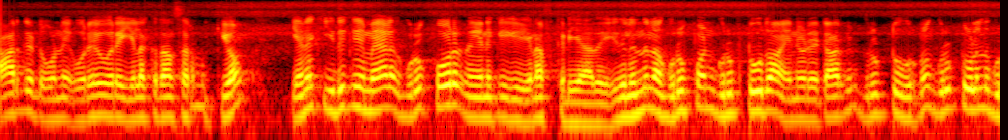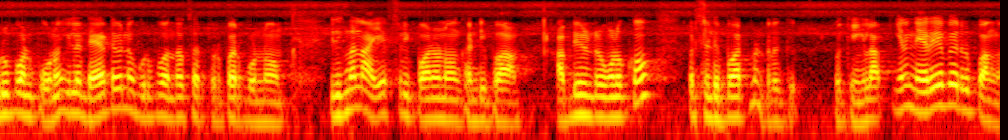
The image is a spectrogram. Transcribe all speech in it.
டார்கெட் ஒன்றே ஒரே ஒரே இலக்கு தான் சார் முக்கியம். எனக்கு இதுக்கு மேலே குரூப் ஃபோர் எனக்கு எனஃப் கிடையாது. இதுலேருந்து நான் குரூப் ஒன் குரூப் டூ தான் என்னோடய டார்கெட் குரூப் டூ இருக்கணும். குரூப் டூலேருந்து குரூப் ஒன் போகணும். இல்லை டேரெக்டாக நான் குரூப் ஒன் தான் சார் ப்ரிப்பேர் பண்ணணும். இதுக்கு மேலே நான் ஐஎஃப்டி பண்ணணும் கண்டிப்பாக அப்படின்றவங்களுக்கும் ஒரு சில டிபார்ட்மெண்ட் இருக்குது ஓகேங்களா? ஏன்னா நிறைய பேர் இருப்பாங்க.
